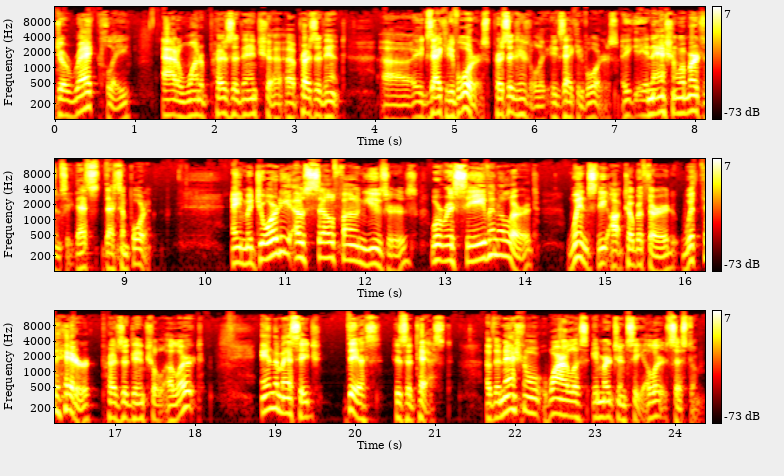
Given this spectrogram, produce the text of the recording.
directly out of one of presidential, uh, President uh, executive orders, presidential executive orders, a, a national emergency. That's, that's important. A majority of cell phone users will receive an alert Wednesday, October 3rd, with the header Presidential Alert and the message This is a test of the National Wireless Emergency Alert System.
